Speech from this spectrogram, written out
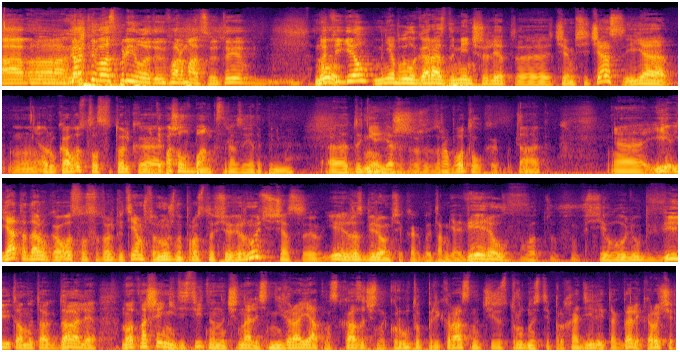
А, как ты воспринял эту информацию? Ты Ну, офигел? Мне было гораздо меньше лет, э, чем сейчас, и я руководствовался только... Ты пошел в банк сразу, я так понимаю. Э, Да не, я же работал как бы. Так. Э, И я тогда руководствовался только тем, что нужно просто все вернуть сейчас и разберемся, как бы там я верил вот, в силу любви там и так далее. Но отношения действительно начинались невероятно, сказочно, круто, прекрасно, через трудности проходили и так далее. Короче,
